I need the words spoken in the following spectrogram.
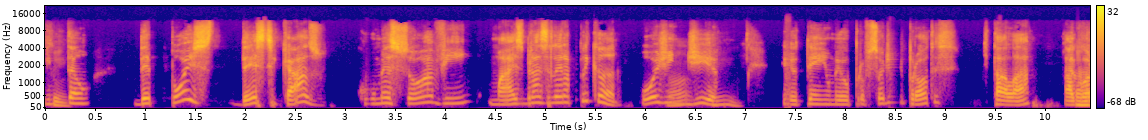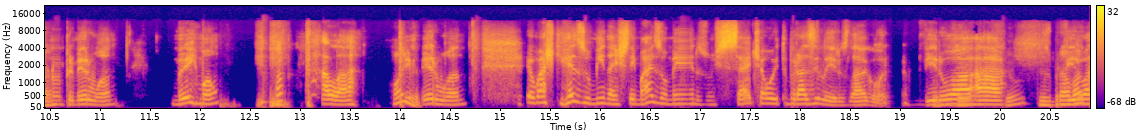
Sim. Então, depois desse caso, começou a vir mais brasileiro aplicando. Hoje em dia, eu tenho meu professor de prótese, que está lá, agora uhum. no primeiro ano. Meu irmão tá lá, Olha. primeiro ano. Eu acho que, resumindo, a gente tem mais ou menos uns sete a oito brasileiros lá agora. Virou a, a virou, a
